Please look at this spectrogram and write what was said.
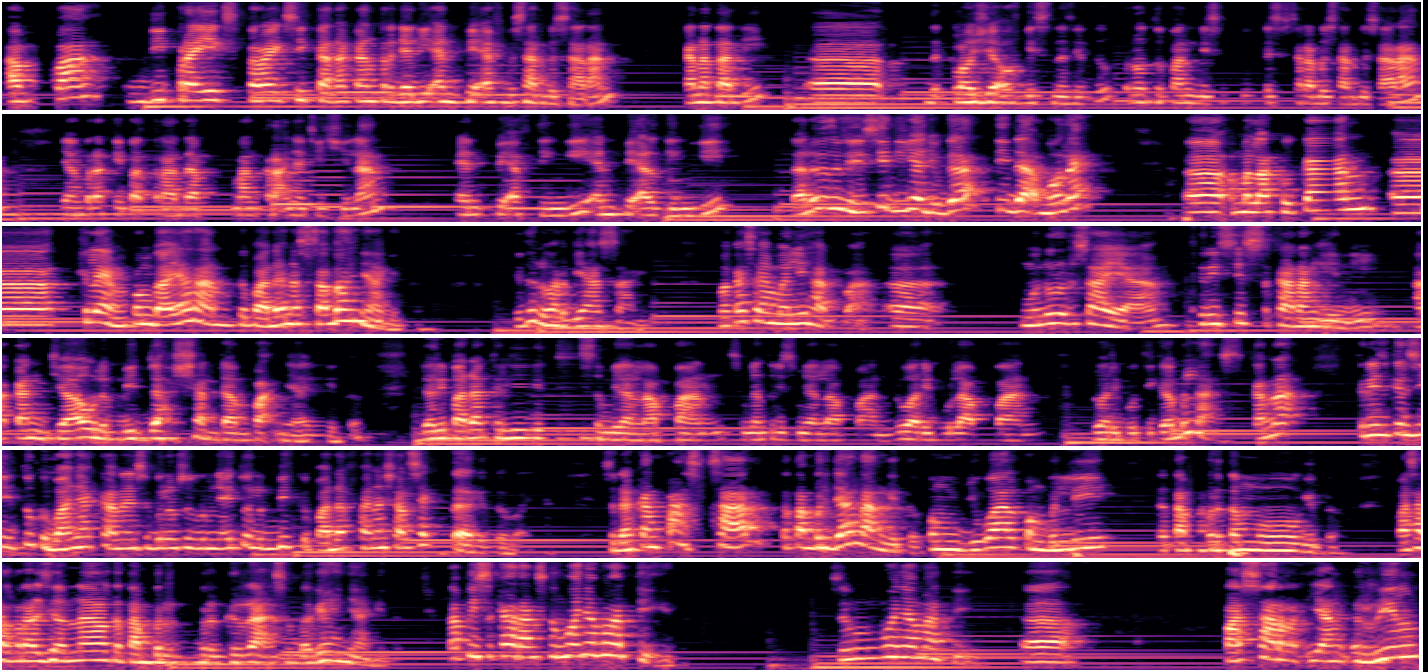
apa diproyeksikan akan terjadi NPF besar-besaran karena tadi uh, the closure of business itu penutupan bisnis secara besar-besaran yang berakibat terhadap mangkraknya cicilan, NPF tinggi, NPL tinggi. Lalu di sisi dia juga tidak boleh uh, melakukan uh, klaim pembayaran kepada nasabahnya gitu itu luar biasa. Maka saya melihat Pak, uh, menurut saya krisis sekarang ini akan jauh lebih dahsyat dampaknya gitu daripada krisis 98, 9798, 2008, 2013. Karena krisis-krisis itu kebanyakan yang sebelum-sebelumnya itu lebih kepada financial sector gitu Pak. Sedangkan pasar tetap berjalan gitu, penjual, pembeli tetap bertemu gitu. Pasar tradisional tetap bergerak sebagainya gitu. Tapi sekarang semuanya mati gitu. Semuanya mati uh, pasar yang real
